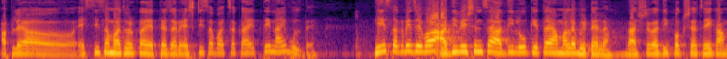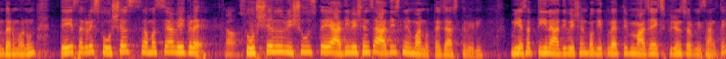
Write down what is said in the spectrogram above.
आपल्या एस सी समाजवर काय अत्याचार एस टी समाजचा काय ते नाही बोलते. हे सगळे जेव्हा अधिवेशनच्या आधी लोक येत आहे आम्हाला भेटायला राष्ट्रवादी पक्षाचे एक आमदार म्हणून ते सगळे सोशल समस्या वेगळ्या आहे. सोशल इश्यूज ते अधिवेशनच्या आधीच निर्माण होत आहे जास्त वेळी. मी असं तीन अधिवेशन बघितलंय ते माझ्या एक्सपिरियन्सवर मी सांगते.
